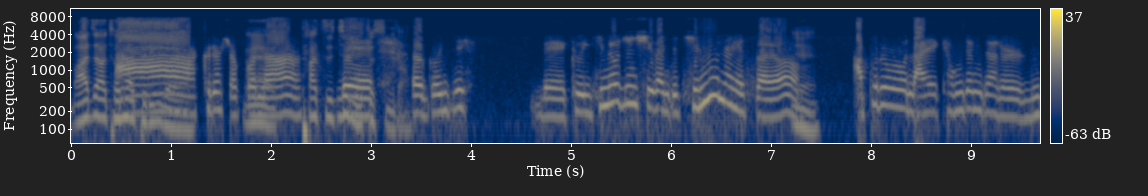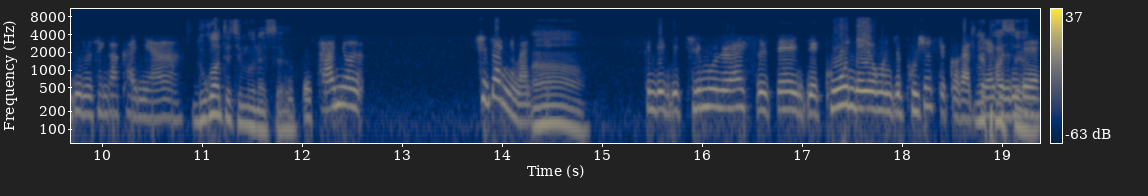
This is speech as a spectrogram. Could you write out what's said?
맞아 전화 드린 거예요. 아 그러셨구나. 네, 다 듣지 네. 못했습니다. 어, 그 이제 네, 그 김효준 씨가 이제 질문을 했어요. 예. 앞으로 나의 경쟁자를 누구로 생각하냐. 누구한테 질문했어요? 이제 4년 시장님한테. 아, 근데 이제 질문을 했을 때 이제 그 내용은 이제 보셨을 것 같아요. 네. 그런데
